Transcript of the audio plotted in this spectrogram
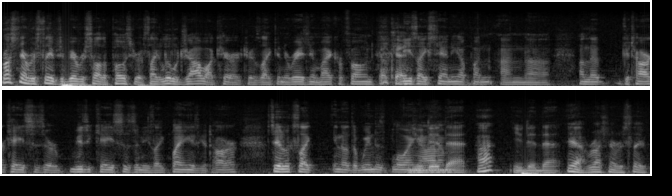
Rust Never Sleeps. If you ever saw the poster, it's like little Jawa characters, like in the raising a microphone, Okay. and he's like standing up on on uh, on the guitar cases or music cases, and he's like playing his guitar. So he looks like you know the wind is blowing. You on did him. that? huh? You did that? Yeah, Rust Never Sleeps.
